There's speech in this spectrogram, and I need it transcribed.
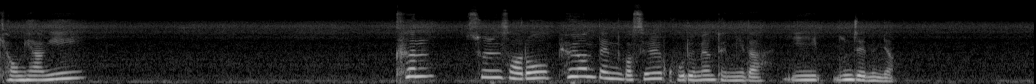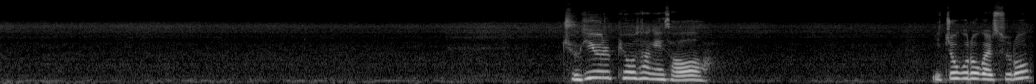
경향이 큰 순서로 표현된 것을 고르면 됩니다. 이 문제는요. 주기율표상에서 이쪽으로 갈수록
